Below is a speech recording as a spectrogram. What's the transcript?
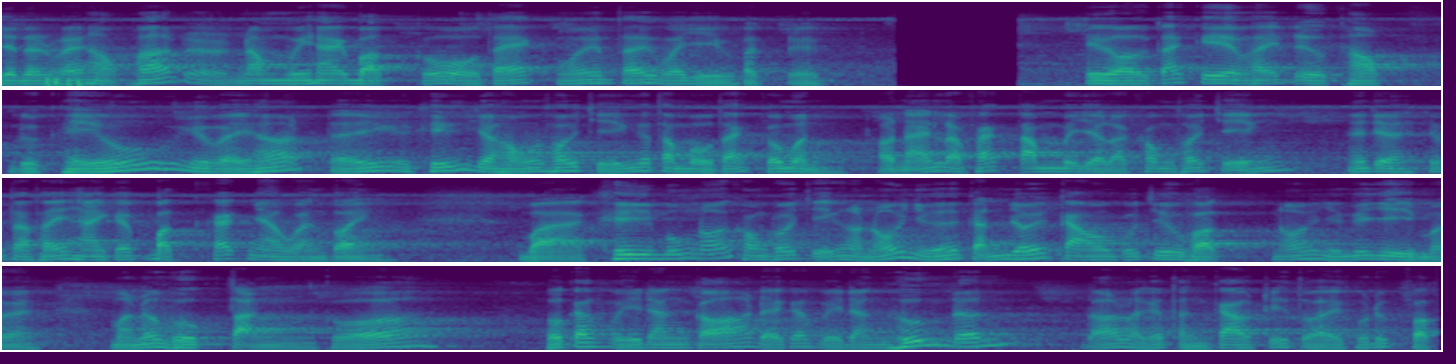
Cho nên phải học hết rồi 52 bậc của bồ tát mới tới quả vị phật được. Thì rồi cái kia phải được học được hiểu như vậy hết để khiến cho không có thối chuyển cái tâm bồ tát của mình. Hồi nãy là phát tâm, bây giờ là không thối chuyển. Thấy chưa? Chúng ta thấy hai cái bậc khác nhau hoàn toàn. Và khi muốn nói không thối chuyển là nói những cái cảnh giới cao của chư Phật, nói những cái gì mà mà nó vượt tầng của của các vị đang có để các vị đang hướng đến. Đó là cái tầng cao trí tuệ của Đức Phật,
